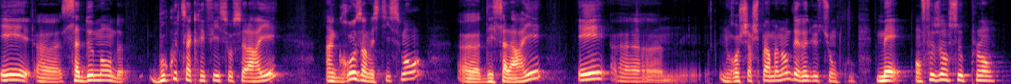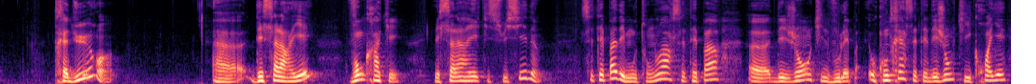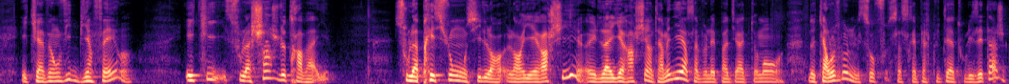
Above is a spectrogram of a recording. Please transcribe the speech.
et ça demande beaucoup de sacrifices aux salariés, un gros investissement euh, des salariés et euh, une recherche permanente des réductions de coûts. Mais en faisant ce plan très dur, euh, des salariés vont craquer. Les salariés qui se suicident, ce n'étaient pas des moutons noirs, ce n'étaient pas des gens qui ne voulaient pas. Au contraire, c'était des gens qui y croyaient et qui avaient envie de bien faire et qui, sous la charge de travail, sous la pression aussi de leur, hiérarchie et de la hiérarchie intermédiaire, ça ne venait pas directement de Carlos Ghosn, mais sauf ça se répercutait à tous les étages,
